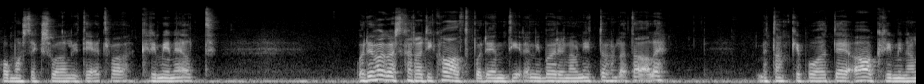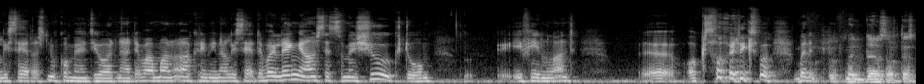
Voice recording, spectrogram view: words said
homosexualitet var kriminellt. Och det var ganska radikalt på den tiden, i början av 1900-talet med tanke på att det avkriminaliserades. Nu kommer jag inte ihåg när det var man avkriminaliserade. Det var ju länge ansett som en sjukdom i Finland äh, också. liksom. men, men den sortens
